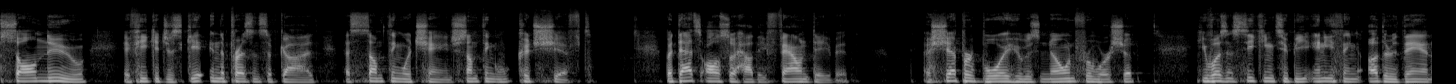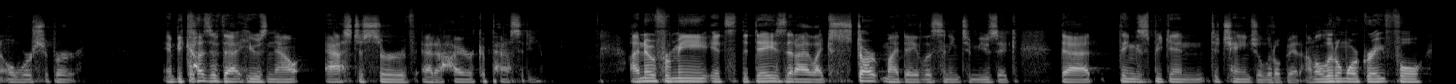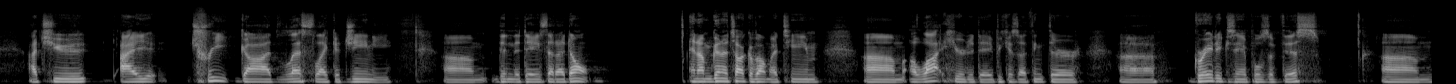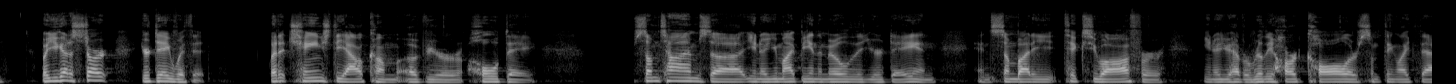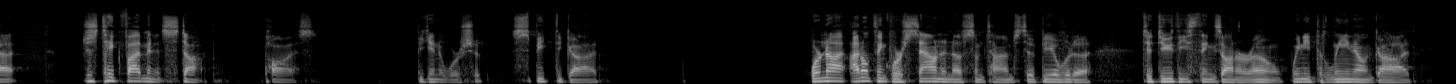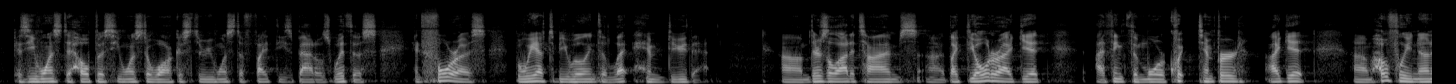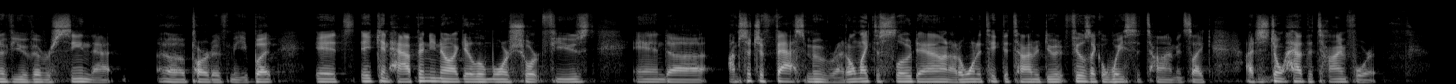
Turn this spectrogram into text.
Saul knew if he could just get in the presence of God, that something would change, something could shift. But that's also how they found David a shepherd boy who was known for worship. He wasn't seeking to be anything other than a worshiper. And because of that, he was now asked to serve at a higher capacity. I know for me, it's the days that I like start my day listening to music that things begin to change a little bit. I'm a little more grateful. I choose I treat God less like a genie um, than the days that I don't. And I'm going to talk about my team um, a lot here today because I think they're uh, great examples of this. Um, but you got to start your day with it. Let it change the outcome of your whole day. Sometimes, uh, you know, you might be in the middle of your day and, and somebody ticks you off or, you know, you have a really hard call or something like that. Just take five minutes, stop, pause, begin to worship, speak to God. We're not, I don't think we're sound enough sometimes to be able to, to do these things on our own. We need to lean on God because He wants to help us. He wants to walk us through. He wants to fight these battles with us and for us, but we have to be willing to let Him do that. Um, there's a lot of times, uh, like the older I get, I think the more quick tempered I get. Um, hopefully, none of you have ever seen that uh, part of me, but it's, it can happen. You know, I get a little more short fused, and uh, I'm such a fast mover. I don't like to slow down. I don't want to take the time to do it. It feels like a waste of time. It's like I just don't have the time for it.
